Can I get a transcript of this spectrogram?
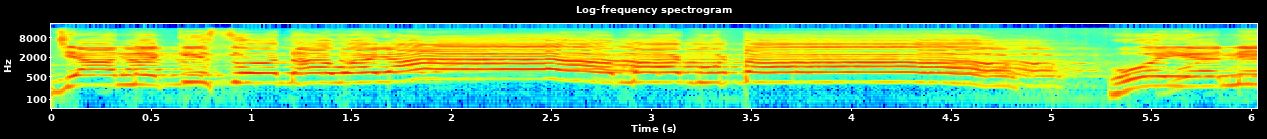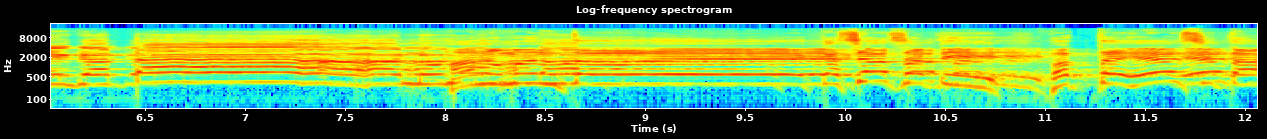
जानकी शोधावया मागुता। होय निगता हनुमंत। कशासाठी? फक्त हे सीता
